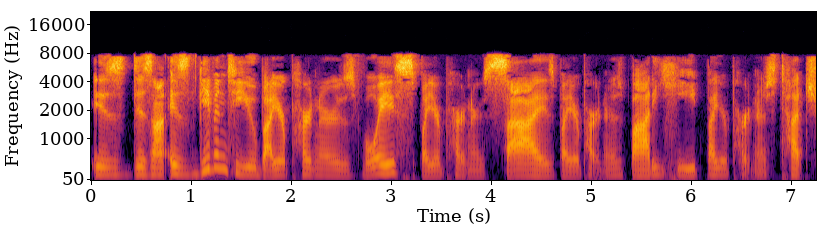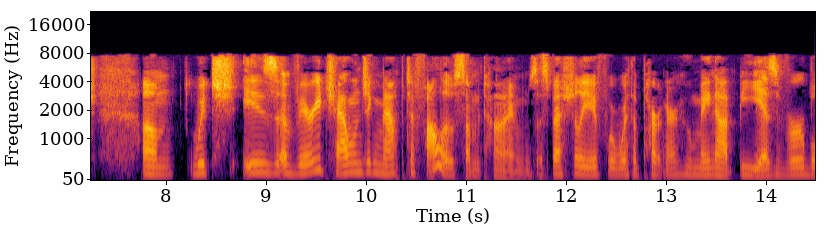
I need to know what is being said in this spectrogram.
is design is given to you by your partner's voice, by your partner's size, by your partner's body heat, by your partner's touch, um, which is a very challenging map to follow sometimes, especially if we're with a partner who may not be as verbal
